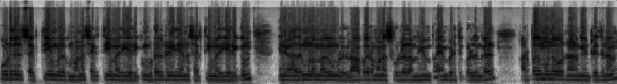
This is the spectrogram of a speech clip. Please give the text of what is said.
கூடுதல் சக்தி உங்களுக்கு மனசக்தியும் அதிகரிக்கும் உடல் ரீதியான சக்தியும் அதிகரிக்கும். எனவே அதன் மூலமாக உங்களுக்கு லாபகரமான சூழல் அமையும். பயன்படுத்திக் கொள்ளுங்கள். அற்புதமான ஒரு நாள் இன்றைய தினம்.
